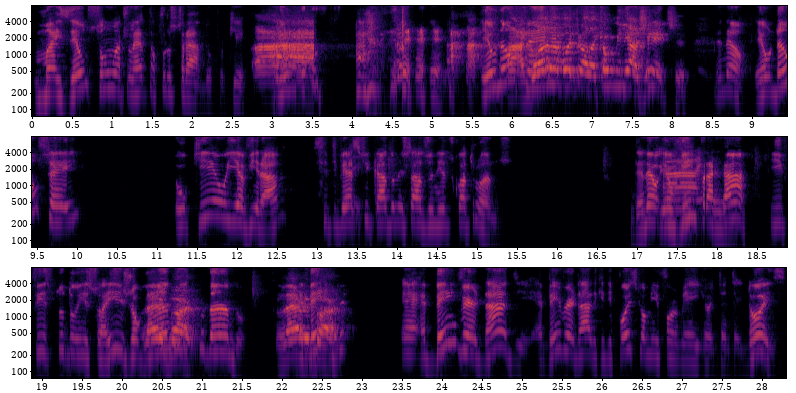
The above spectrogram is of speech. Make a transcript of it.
mas eu sou um atleta frustrado, porque ah. eu eu não Agora sei. eu vou te falar, quer humilhar a gente? Não, eu não sei o que eu ia virar se tivesse ficado nos Estados Unidos quatro anos. Entendeu? Eu vim para cá e fiz tudo isso aí jogando e estudando. Larry é bem, Bird. É, é, bem verdade, é bem verdade que depois que eu me formei em 82,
